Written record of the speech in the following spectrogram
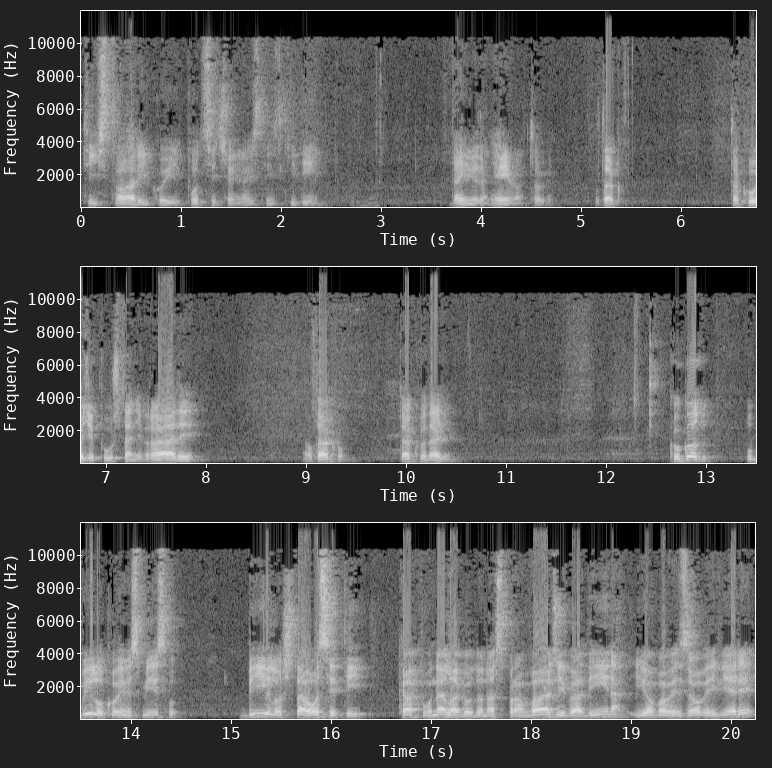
tih stvari koji podsjećaju na istinski din da im je da nema toga. Je tako? Također puštanje brade. Je tako? Tako dalje. Kogod u bilo kojem smislu bilo šta osjeti kakvu nelagodu naspram vađi badina i obaveze ove vjere,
